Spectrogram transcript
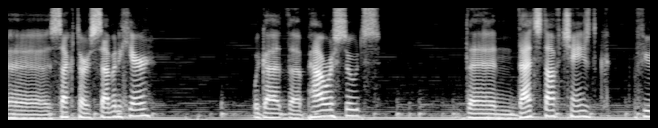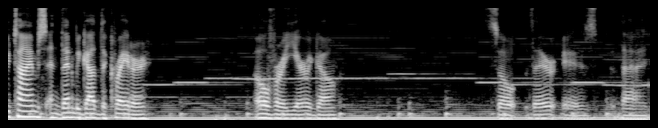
uh, Sector 7 here. We got the power suits. Then that stuff changed a few times. And then we got the crater over a year ago. So there is that.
